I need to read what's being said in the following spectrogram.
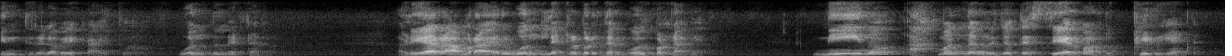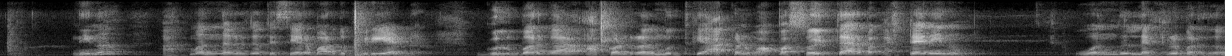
ಹಿಂತಿರುಗಬೇಕಾಯಿತು. ಒಂದು ಲೆಟರ್. ಅಳಿಯ ರಾಮರಾಯರು ಒಂದು ಲೆಟರ್ ಬರೀತಾರೆ ಗೋಲ್ಕೊಂಡಾಗೆ ನೀನು ಅಹ್ಮದ್ನಗರ ಜೊತೆ ಸೇರಬಾರ್ದು, ಪಿರಿಯಡ್. ನೀನು ಅಹ್ಮದ್ನಗರ ಜೊತೆ ಸೇರಬಾರ್ದು, ಪಿರಿಯಡ್. ಗುಲ್ಬರ್ಗ ಹಾಕೊಂಡಿರೋದು ಮುತ್ತಿಗೆ ಹಾಕೊಂಡು ವಾಪಸ್ ಒಯ್ತಾ ಇರ್ಬೇಕು ಅಷ್ಟೇ ನೀನು. ಒಂದು ಲೆಟ್ರ್ ಬರೆದು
